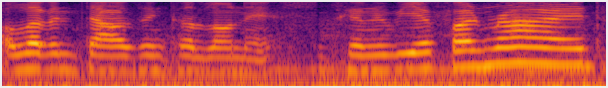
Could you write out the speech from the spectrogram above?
11,000 colones. It's gonna be a fun ride.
